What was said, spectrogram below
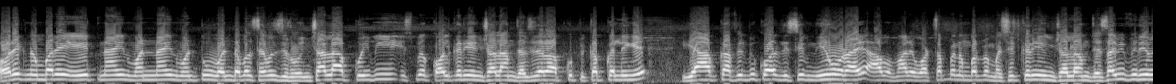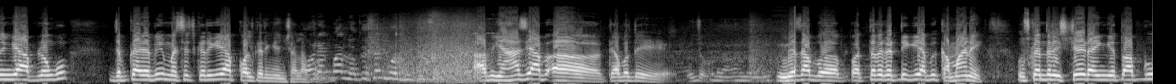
और एक नंबर है eight nine one nine one two one double seven zero इनशाला आप कोई भी इस पर कॉल करिए इनशाला हम जल्द से जल्द आपको पिकअप कर लेंगे। या आपका फिर भी कॉल रिसीव नहीं हो रहा है आप हमारे व्हाट्सअप पे नंबर पे मैसेज करिए इंशाल्लाह हम जैसा भी फ्री होंगे आप लोगों को जब का भी मैसेज करेंगे आप कॉल करेंगे इंशाल्लाह और एक बार लोकेशन बोल दीजिए। अब यहाँ से आप अ, क्या बोलते हैं मेरे साहब पत्थरगट्टी की आपकी कमान है उसके अंदर स्टेट आएँगे तो आपको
